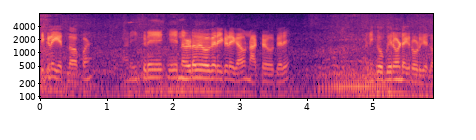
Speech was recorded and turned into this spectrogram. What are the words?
तिकडे घेतलो आपण. आणि इकडे हे नरडवे वगैरे इकडे गाव नाटळ वगैरे. आणि तो भिरवंडा रोड गेलो.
